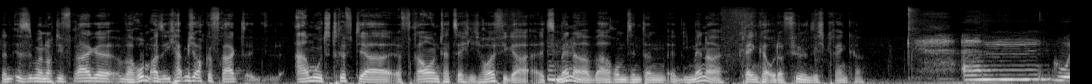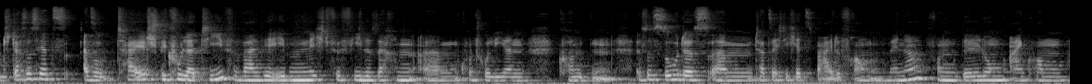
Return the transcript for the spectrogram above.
Dann ist immer noch die Frage, warum? Also ich habe mich auch gefragt, Armut trifft ja Frauen tatsächlich häufiger als mhm. Männer. Warum sind dann die Männer kränker oder fühlen sich kränker? Ähm, gut, das ist jetzt also teils spekulativ, weil wir eben nicht für viele Sachen ähm, kontrollieren konnten. Es ist so, dass ähm, tatsächlich jetzt beide Frauen und Männer von Bildung, Einkommen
